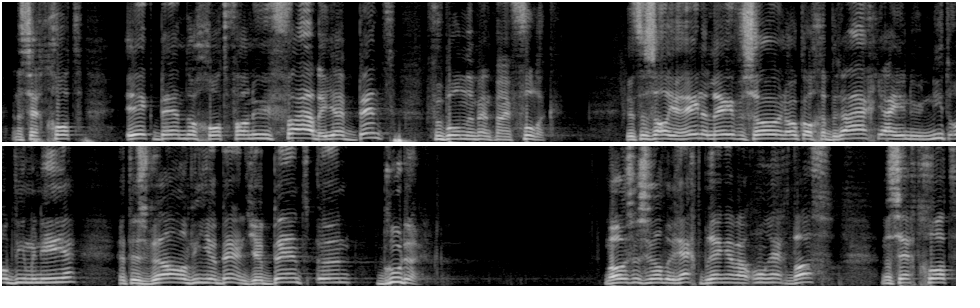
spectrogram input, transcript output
En dan zegt God, ik ben de God van uw vader. Jij bent verbonden met mijn volk. Dit is al je hele leven zo en ook al gedraag jij je nu niet op die manier, het is wel wie je bent. Je bent een broeder. Mozes wilde recht brengen waar onrecht was. dan zegt God,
